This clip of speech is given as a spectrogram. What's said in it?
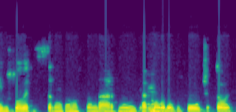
и условията са сравнително стандартни, как могат да го получат. Тоест,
